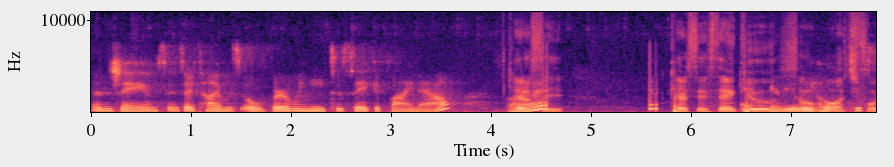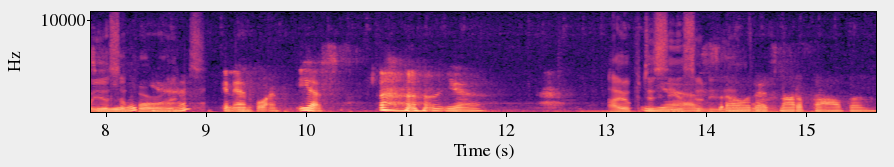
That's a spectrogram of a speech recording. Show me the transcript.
And James, since our time is over, we need to say goodbye now. But Kelsey, Kelsey, thank you really so much for your you support. again in Yeah. Yes. yeah. I hope to see you yes. soon in oh, Envoy. that's not a problem.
